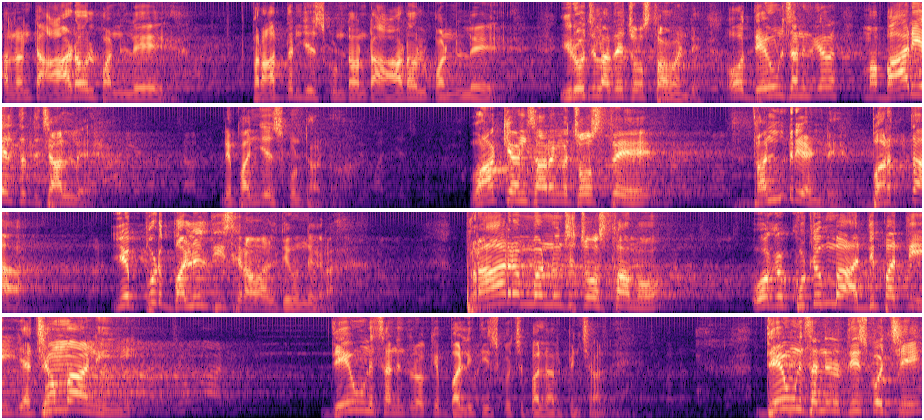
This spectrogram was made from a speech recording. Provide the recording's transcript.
అదంటే ఆడవాళ్ళ పనులే. ప్రార్థన చేసుకుంటా అంటే ఆడవాళ్ళ పనులే. ఈ రోజుల్లో అదే చూస్తామండి. ఓ దేవుని సన్నిధి కదా మా భార్య వెళ్తుంది చాలులే నేను పని చేసుకుంటాను. వాక్యానుసారంగా చూస్తే తండ్రి అండి భర్త ఎప్పుడు బలులు తీసుకురావాలి దేవుని దగ్గర. ప్రారంభం నుంచి చూస్తామో ఒక కుటుంబ అధిపతి యజమాని దేవుని సన్నిధిలోకి బలి తీసుకొచ్చి బలి అర్పించాలి. దేవుని సన్నిధిలో తీసుకొచ్చి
